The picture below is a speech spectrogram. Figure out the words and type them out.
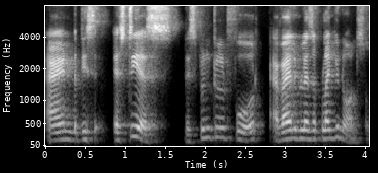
And this STS, the Spring Tool 4, available as a plugin also.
